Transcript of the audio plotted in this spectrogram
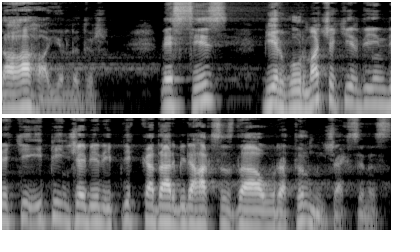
daha hayırlıdır. Ve siz bir hurma çekirdeğindeki ipince bir iplik kadar bile haksızlığa uğratılmayacaksınız.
